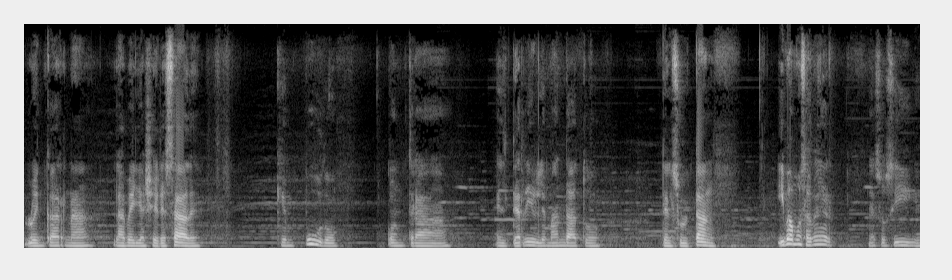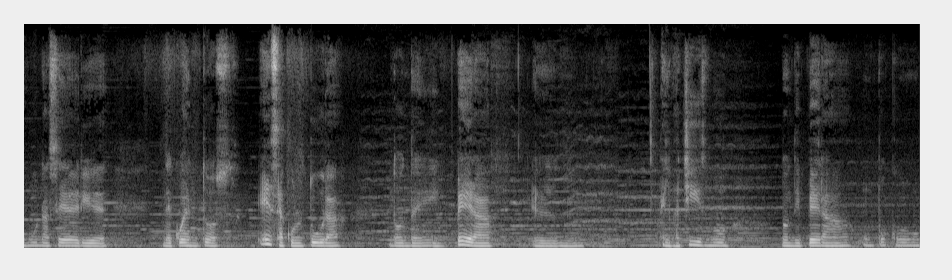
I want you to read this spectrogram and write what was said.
lo encarna la bella Sherezade, quien pudo contra el terrible mandato del sultán. Y vamos a ver, eso sí, una serie de cuentos, esa cultura donde impera el, el machismo, donde impera un poco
